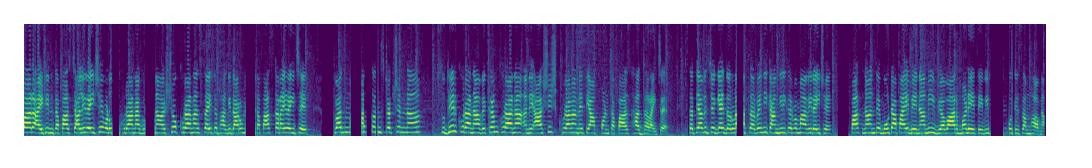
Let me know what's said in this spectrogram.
પર આઈટીની તપાસ ચાલી રહી છે. વડોદરા ખુરાના ગ્રુપના અશોક ખુરાના સહિત ભાગીદારોની તપાસ કરાઈ રહી છે. કન્સ્ટ્રક્શનના સુધીર ખુરાના, વિક્રમ ખુરાના અને આશીષ ખુરાનાને ત્યાં પણ તપાસ હાથ ધરાઈ છે. સત્યાવીસ જગ્યાએ દરોડા સર્વેની કામગીરી કરવામાં આવી રહી છે. તપાસના અંતે મોટા પાયે બેનામી વ્યવહાર મળે તેવી પૂરી સંભાવના.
